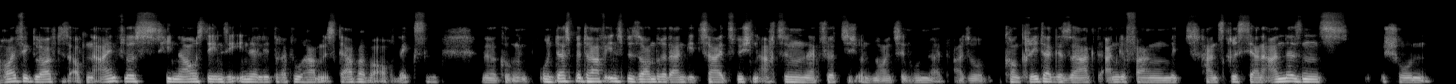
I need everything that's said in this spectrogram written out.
Häufig läuft es auf einen Einfluss hinaus, den sie in der Literatur haben. Es gab aber auch Wechselwirkungen. Und das betraf insbesondere dann die Zeit zwischen 1840 und 1900. Also konkreter gesagt, angefangen mit Hans Christian Andersens schon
